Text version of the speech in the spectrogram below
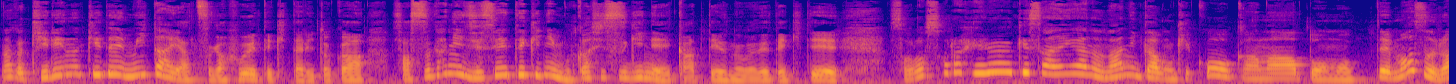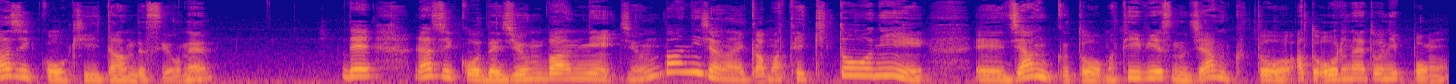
なんか切り抜きで見たやつが増えてきたりとかさすがに時勢的に昔すぎねえかっていうのが出てきてそろそろひろゆきさん以外の何かも聞こうかなと思ってまずラジコを聞いたんですよね。でラジコで順番に順番にじゃないか、まあ、適当に、えー、ジャンクと、まあ、TBS のジャンクとあと「オールナイトニッポン」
